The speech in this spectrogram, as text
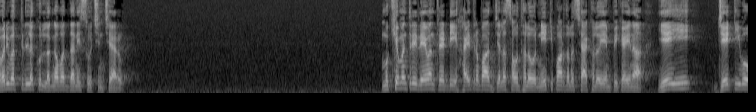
ఎవరి ఒత్తిళ్ళకు లొంగవద్దని సూచించారు. ముఖ్యమంత్రి రేవంత్ రెడ్డి హైదరాబాద్ జలసౌధలో నీటిపారుదల శాఖలో ఎంపికైన ఏఈ జేటీఓ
